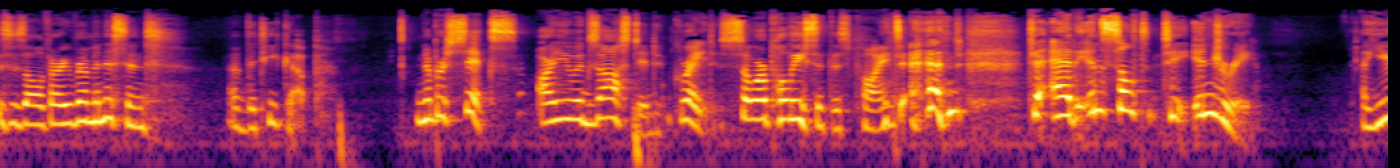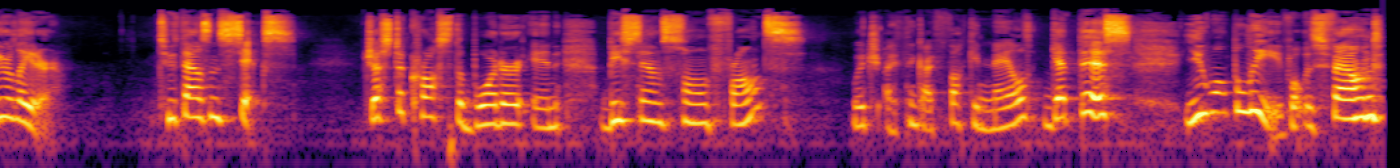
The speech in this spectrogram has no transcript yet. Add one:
This is all very reminiscent of the teacup. Number six, are you exhausted? Great, so are police at this point. And to add insult to injury, a year later, 2006, just across the border in Besançon, France, which I think I fucking nailed, get this, you won't believe what was found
